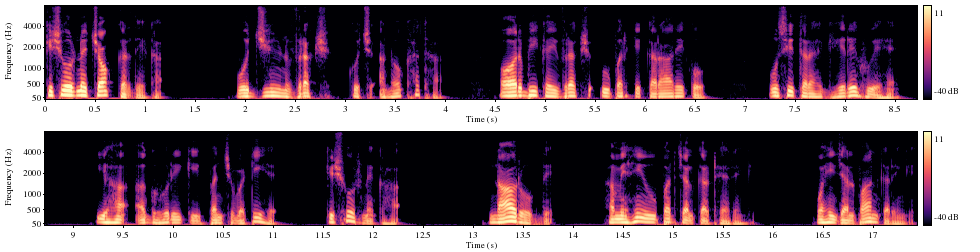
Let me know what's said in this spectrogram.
किशोर ने चौंक कर देखा, वो जीर्ण वृक्ष कुछ अनोखा था। और भी कई वृक्ष ऊपर के करारे को उसी तरह घेरे हुए हैं। यहाँ अघोरी की पंचवटी है, किशोर ने कहा। ना रोक दे, हम यहीं ऊपर चलकर ठहरेंगे, वहीं जलपान करेंगे।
